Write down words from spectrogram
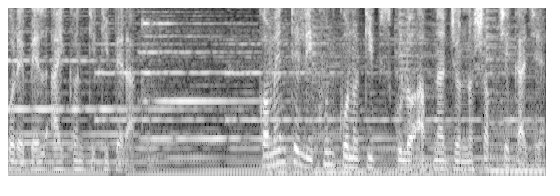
করে বেল আইকনটি টিপে রাখুন। কমেন্টে লিখুন কোন টিপসগুলো আপনার জন্য সবচেয়ে কাজের।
